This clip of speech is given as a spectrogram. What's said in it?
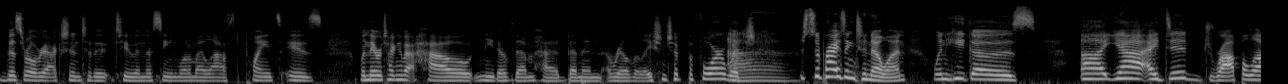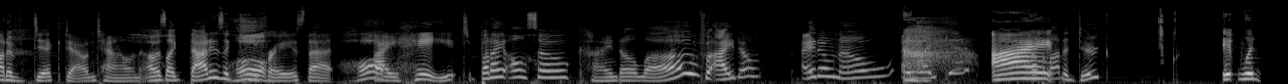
visceral reaction to the to in the scene, one of my last points is when they were talking about how neither of them had been in a real relationship before, which is surprising to no one. When he goes, uh, "Yeah, I did drop a lot of dick downtown," I was like, "That is a key phrase that I hate, but I also kind of love." I don't, I don't know. I like it. a I lot of dick. it would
